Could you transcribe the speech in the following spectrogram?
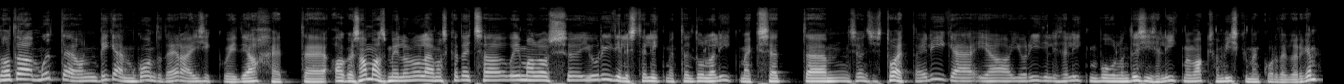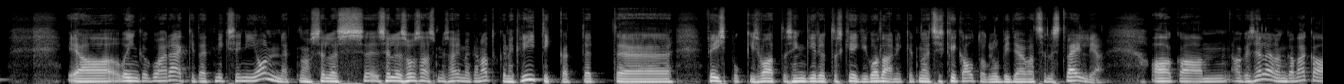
no ta mõte on pigem koondada eraisikuid jah, et äh, aga samas meil on olemas ka täitsa võimalus juriidilistel liikmetel tulla liikmeks, et see on siis toetajaliige ja juriidilise liikme puhul on tõsi, see liikmemaks on viiskümmend korda kõrgem ja võin ka kohe rääkida, et miks see nii on, et noh, selles, selles osas me saime ka natukene kriitikat, et äh, Facebookis vaatasin, kirjutas keegi kodanik, et noh, et siis kõik autoklubid jäävad sellest välja. aga, aga sellel on ka väga,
